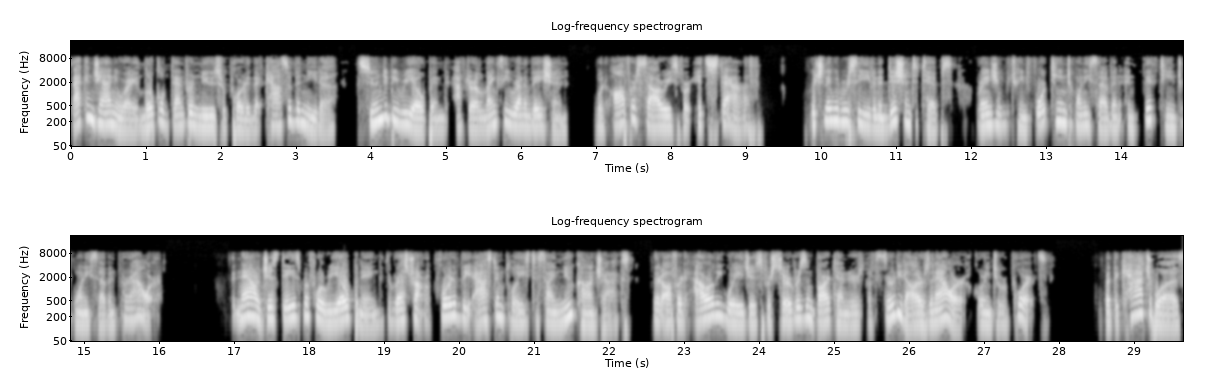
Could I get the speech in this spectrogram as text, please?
Back in January, local Denver news reported that Casa Bonita, soon to be reopened after a lengthy renovation, would offer salaries for its staff, which they would receive in addition to tips ranging between 1427 and 1527 per hour. But now, just days before reopening, the restaurant reportedly asked employees to sign new contracts that offered hourly wages for servers and bartenders of $30 an hour, according to reports. But the catch was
